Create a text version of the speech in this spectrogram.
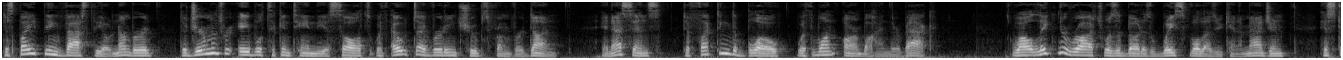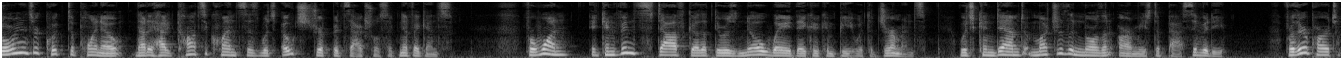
Despite being vastly outnumbered, the Germans were able to contain the assault without diverting troops from Verdun, in essence, deflecting the blow with one arm behind their back. While Lake Narach was about as wasteful as you can imagine, historians are quick to point out that it had consequences which outstrip its actual significance. For one, it convinced Stavka that there was no way they could compete with the Germans, which condemned much of the northern armies to passivity. For their part,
